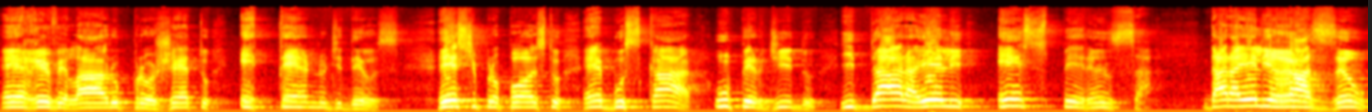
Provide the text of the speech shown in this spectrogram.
é revelar o projeto eterno de Deus. Este propósito é buscar o perdido e dar a ele esperança, dar a ele razão,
